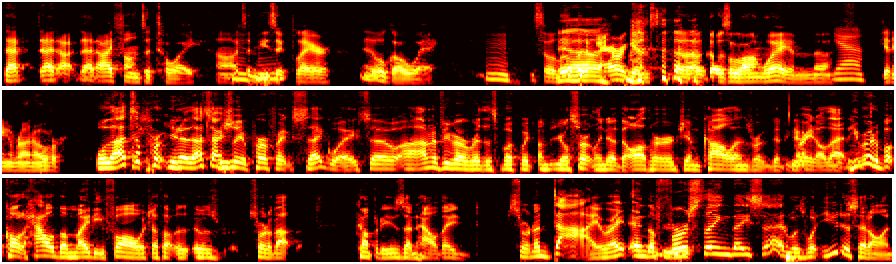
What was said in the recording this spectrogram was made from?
that that uh, that iPhone's a toy. Uh, it's mm-hmm. a music player. It'll go away. Mm. So a little yeah. bit of arrogance uh, goes a long way in uh, yeah. getting run over. Well, that's a per, you know that's actually a perfect segue. So uh, I don't know if you've ever read this book, but um, you'll certainly know the author Jim Collins wrote Good to yeah. Great, all that. He mm-hmm. wrote a book called How the Mighty Fall, which I thought was, it was sort of about companies and how they sort of die, right? And the mm-hmm. first thing they said was what you just hit on.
